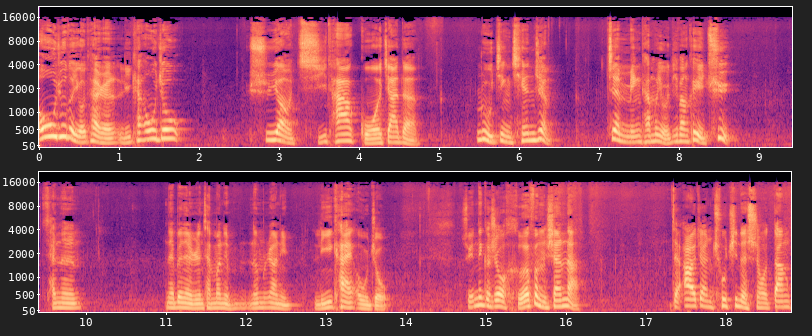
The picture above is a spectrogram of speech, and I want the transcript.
欧洲的犹太人离开欧洲。需要其他国家的入境签证，证明他们有地方可以去，才能那边的人才帮你能让你离开欧洲。所以那个时候，何凤山呢，在二战初期的时候，当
